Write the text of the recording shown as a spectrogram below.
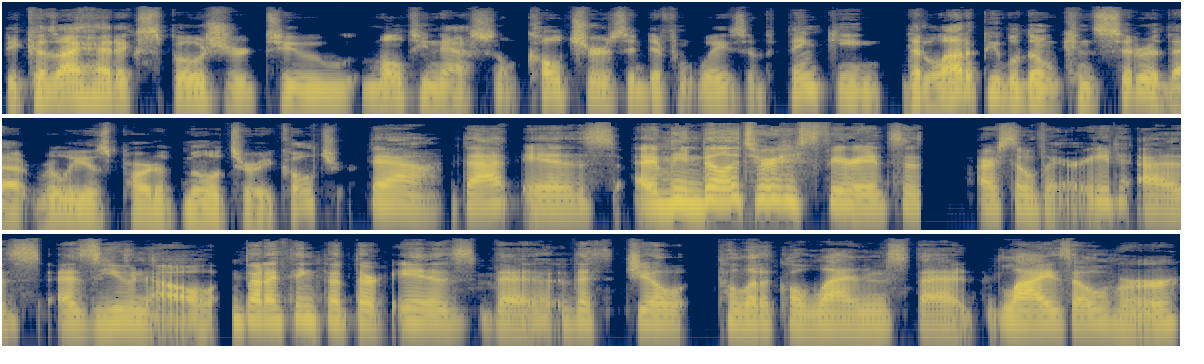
because I had exposure to multinational cultures and different ways of thinking that a lot of people don't consider that really as part of military culture. Yeah, that is, I mean, military experiences are so varied as as you know but i think that there is the this geopolitical lens that lies over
